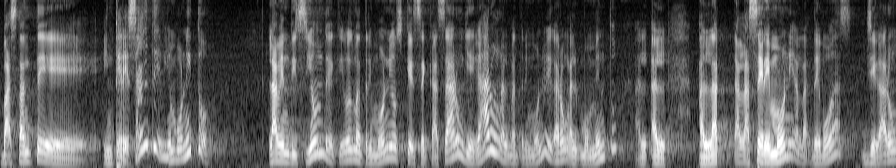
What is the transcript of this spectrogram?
bastante interesante, bien bonito la bendición de aquellos matrimonios que se casaron, llegaron al matrimonio, llegaron al momento, a, la, ceremonia de bodas, llegaron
